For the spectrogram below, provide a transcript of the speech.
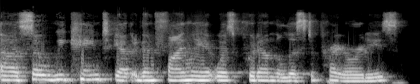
uh, so we came together. Then finally, it was put on the list of priorities,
